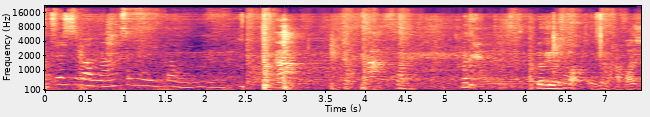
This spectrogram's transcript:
스트레스 받는 학생들이 있다고. 여기 여기 서봐. 여기 아 맞아.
